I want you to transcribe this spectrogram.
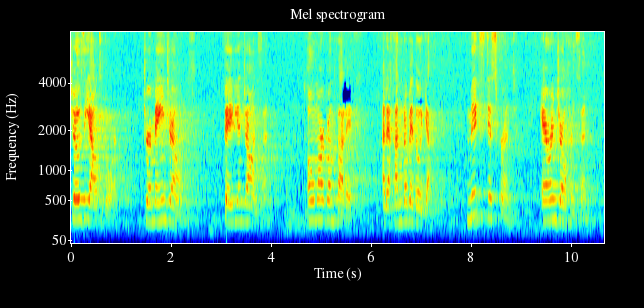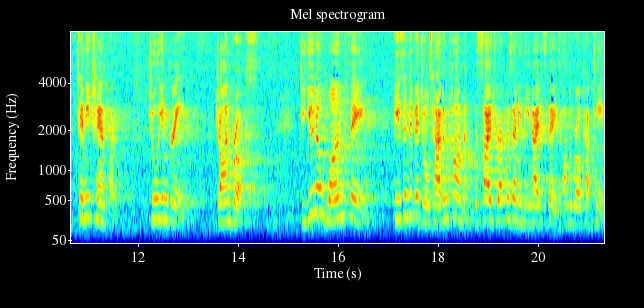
Jozy Altidore, Jermaine Jones, Fabian Johnson, Omar Gonzalez, Alejandro Bedoya, Mix Diskerud, Aron Johannsson, Timmy Chandler, Julian Green, John Brooks. Do you know one thing these individuals have in common besides representing the United States on the World Cup team?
